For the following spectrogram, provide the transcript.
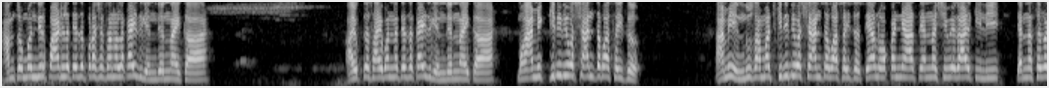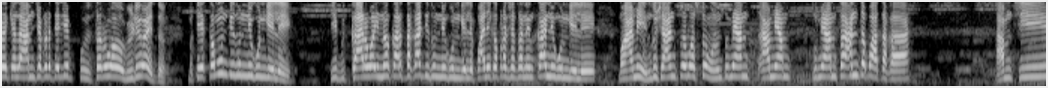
आमचं मंदिर पाडलं त्याचं प्रशासनाला काहीच घेणं देणं नाही का? आयुक्त साहेबांना त्याचं काहीच घेणं देणं नाही का? मग आम्ही किती दिवस शांत बसायचं? आम्ही हिंदू समाज किती दिवस शांत बसायचं? त्या लोकांनी आज त्यांना शिवेगाळ केली त्यांना सगळं केलं आमच्याकडे त्याचे सर्व व्हिडिओ आहेत. मग ते कमून तिथून निघून गेले. ती कारवाई न करता का तिथून निघून गेले? पालिका प्रशासनाने का निघून गेले? मग आम्ही हिंदू शांत बसतो म्हणून तुम्ही आम आम्ही आम तुम्ही आमचा अंत पाहता का? आमची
